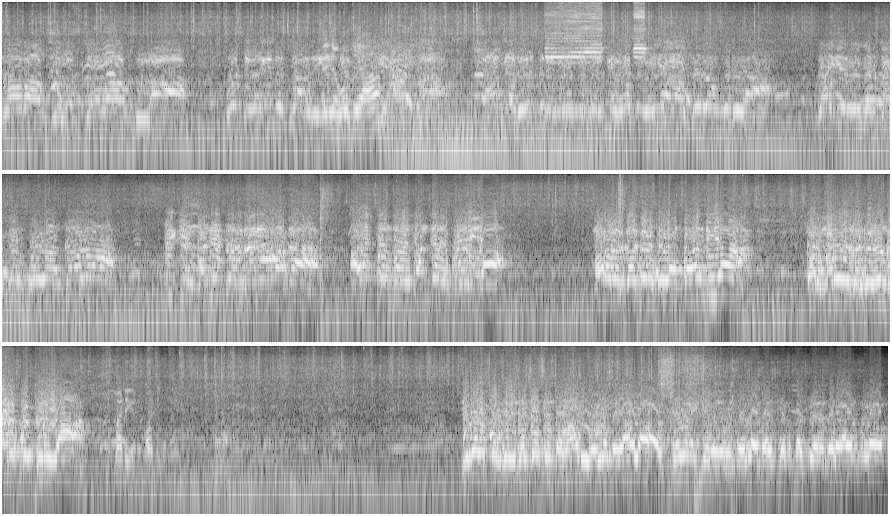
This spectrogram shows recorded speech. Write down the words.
சேராங்குளம் சேராங்குளா ஓட்டி வருகின்ற சாரதி ஓட்டி சூரங்குடியா ஜாகிர் காலா. கே பன்னீர்செல்வம் நினைவாக அரிச்சந்திர சங்கர பேரியா மரவர் கட்டளக்குளம் பாண்டியா மரவர் கட்டளம் கருப்புத்துறையா? பாடிக்க பாடிக்க முதல் பகுதியில் கட்டப்பட்ட வாரி உரிமையாளர் சிவனைக்கு செல்ல வைக்கும் கட்டிட கலாபுரம்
